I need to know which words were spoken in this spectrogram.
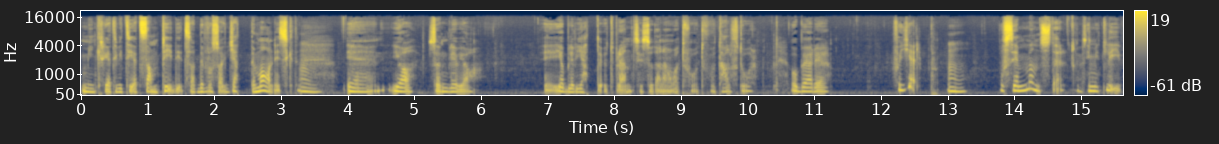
min, kreativitet samtidigt. Så det var så jättemaniskt. Mm. Eh, ja, sen blev jag eh, jag blev jätteutbränd sådär när jag var två, två och ett halvt år. Och började få hjälp. Mm och se mönster i mitt liv.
